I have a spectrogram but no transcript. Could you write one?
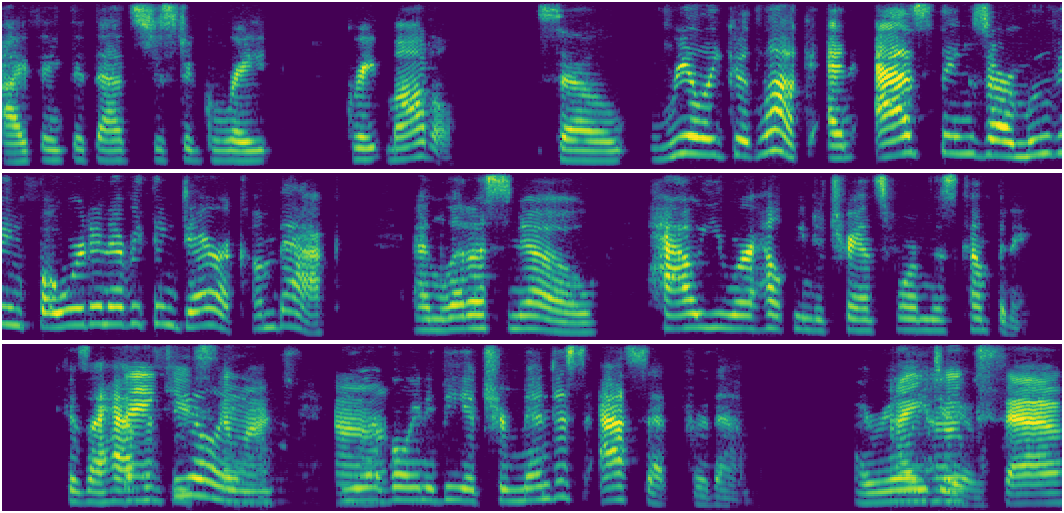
I think that that's just a great, great model. So really good luck. And as things are moving forward and everything, Dara, come back and let us know how you are helping to transform this company. Because I have Thank a you so feeling you are Uh, going to be a tremendous asset for them. I really do. I do. hope so.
